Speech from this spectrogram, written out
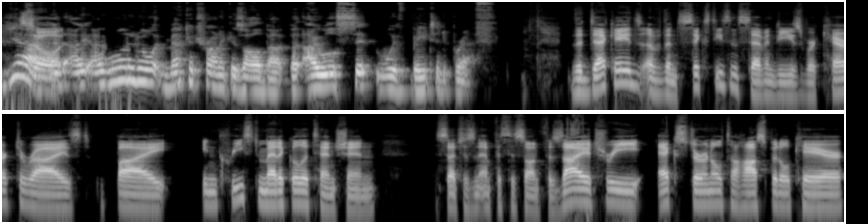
yeah, So- I, I want to know what mechatronic is all about, but I will sit with bated breath. The decades of the 60s and 70s were characterized by increased medical attention, such as an emphasis on physiatry, external to hospital care,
